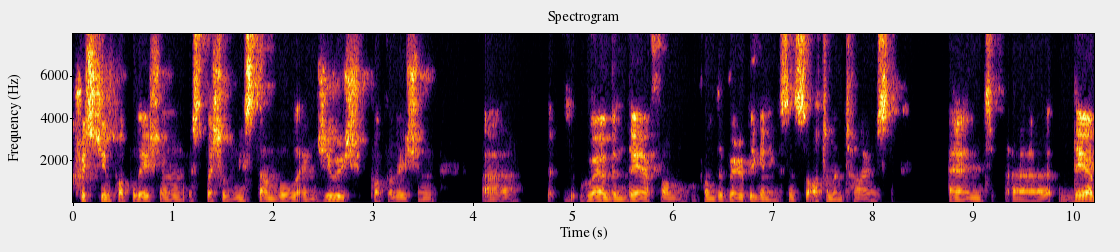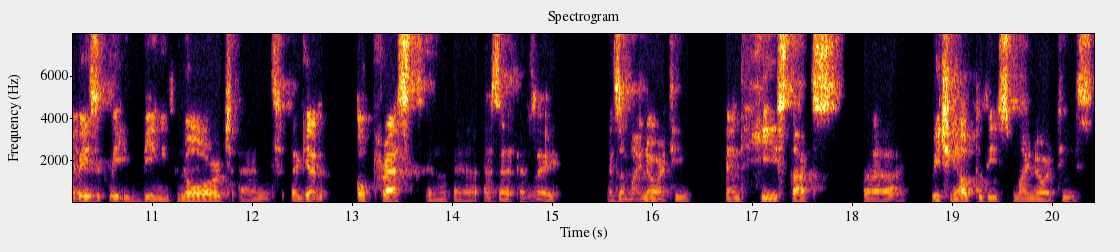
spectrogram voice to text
Christian population, especially in Istanbul, and Jewish population uh, who have been there from from the very beginning since the Ottoman times, and uh, they are basically being ignored and again oppressed in, uh, as a as a as a minority. And he starts reaching out to these minorities.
